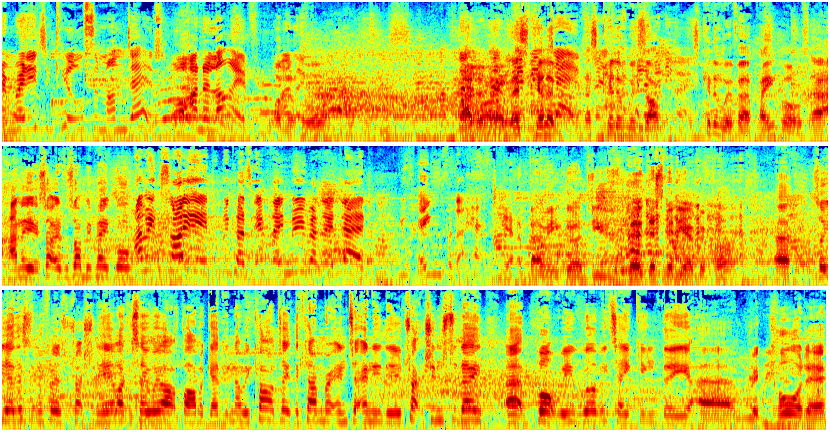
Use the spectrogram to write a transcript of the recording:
I'm ready to kill some undead or unalive. On I the- don't- I don't know. Let's kill him. Let's kill him with zombies. Let's kill him with uh, paintballs. Uh, Hannah, you excited for zombie paintball? I'm excited because if they move and they're dead, you aim for the head. Yeah, very good. You've heard this video before. Uh, so yeah, this is the first attraction here. Like I say, we are at Farmageddon. Now we can't take the camera into any of the attractions today, uh, but we will be taking the uh, recorder,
